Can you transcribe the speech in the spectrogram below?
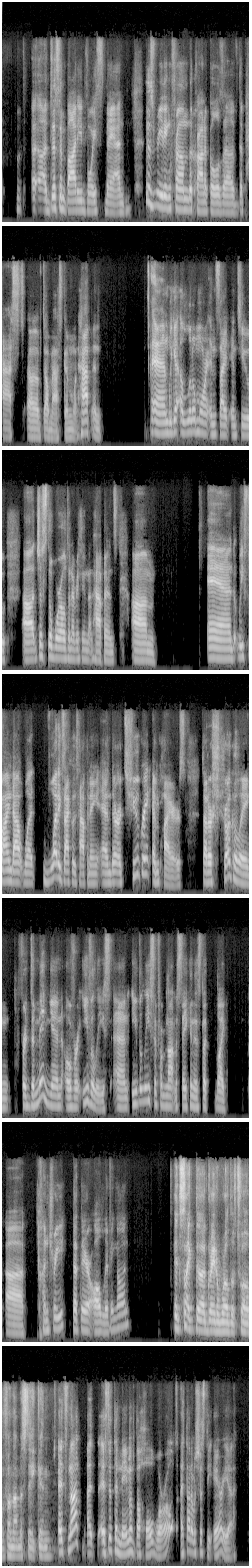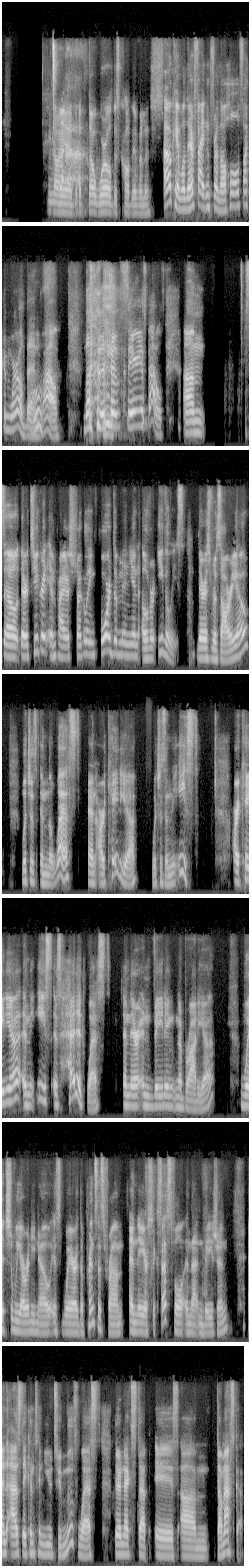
uh, disembodied voice man who's reading from the chronicles of the past of Dalmasca and what happened. And we get a little more insight into uh, just the world and everything that happens. Um, and we find out what what exactly is happening and there are two great empires that are struggling for dominion over Ivalice and Ivalice if I'm not mistaken is the like uh country that they're all living on it's like the greater world of 12 if I'm not mistaken it's not uh, is it the name of the whole world I thought it was just the area No, yeah, the, the, world is called Ivalice. Okay, well they're fighting for the whole fucking world then. Oof. Wow, serious battles. Um, so there are two great empires struggling for dominion over Ivalice. There is Rozarria, which is in the west, and Archadia, which is in the east. Archadia in the east is headed west, and they're invading Nabradia, which we already know is where the prince is from, and they are successful in that invasion. And as they continue to move west, their next step is um, Dalmasca.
